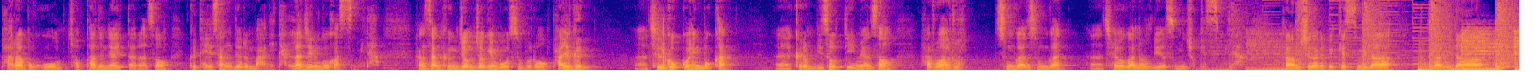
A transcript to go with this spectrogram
바라보고 접하느냐에 따라서 그 대상들은 많이 달라지는 것 같습니다. 항상 긍정적인 모습으로 밝은 어, 즐겁고 행복한 어, 그런 미소 띄면서 하루하루 순간순간 어, 채워가는 우리였으면 좋겠습니다. 다음 시간에 뵙겠습니다. 감사합니다.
